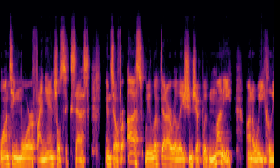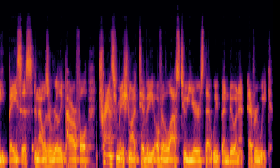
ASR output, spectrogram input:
wanting more financial success. And so for us, we looked at our relationship with money on a weekly basis. And that was a really powerful transformational activity over the last two years that we've been doing it every week.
